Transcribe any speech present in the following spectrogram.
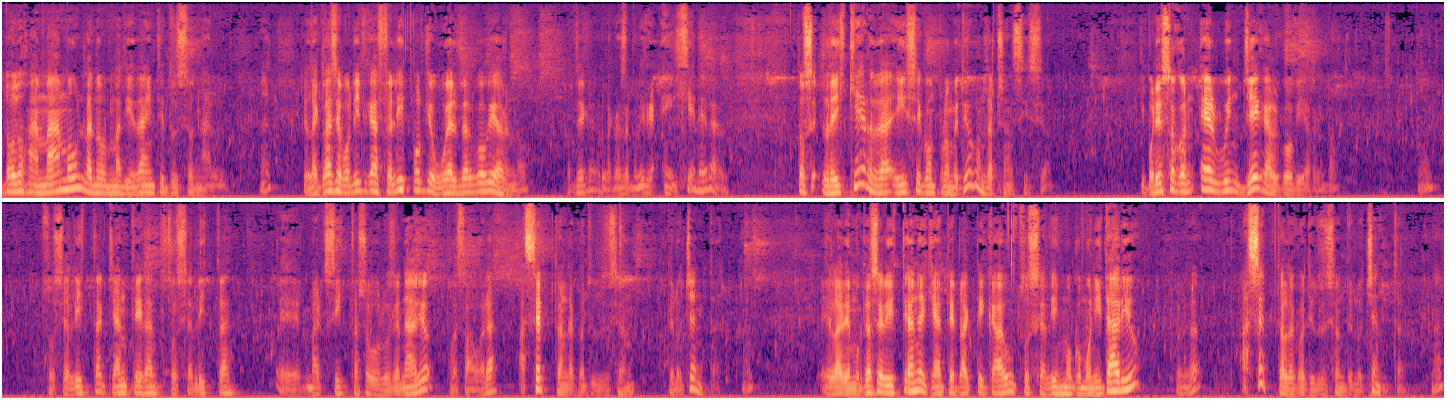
Todos amamos la normalidad institucional. La clase política es feliz porque vuelve al gobierno. ¿no? La clase política en general. Entonces, la izquierda ahí se comprometió con la transición. Y por eso con Erwin llega al gobierno. ¿no? Socialistas que antes eran socialistas eh, marxistas revolucionarios, pues ahora aceptan la constitución del 80. ¿no? Eh, la democracia cristiana, que antes practicaba un socialismo comunitario, acepta la constitución del 80. ¿no?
